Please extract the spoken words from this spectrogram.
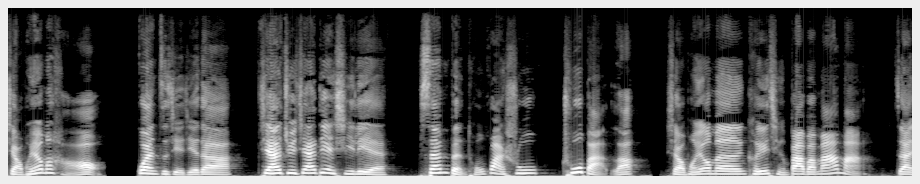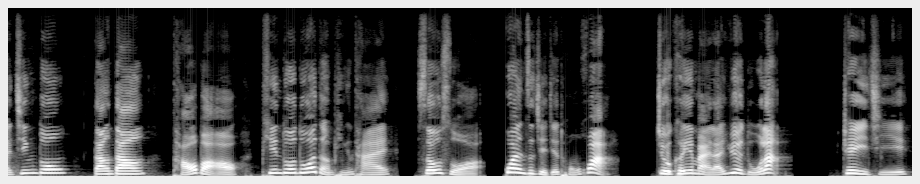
小朋友们好，罐子姐姐的家具家电系列三本童话书出版了，小朋友们可以请爸爸妈妈在京东、当当、淘宝、拼多多等平台搜索“罐子姐姐童话”，就可以买来阅读啦。这一集，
